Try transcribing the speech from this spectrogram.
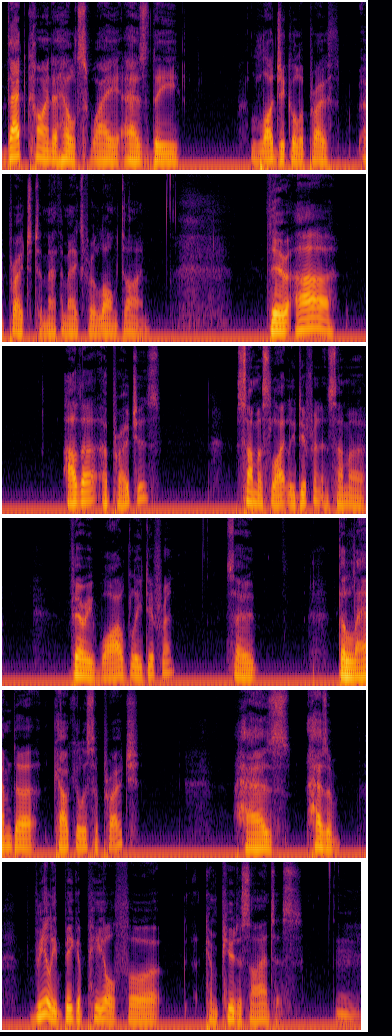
that kind of held sway as the logical approach approach to mathematics for a long time. There are other approaches. Some are slightly different and some are very wildly different. So the lambda calculus approach has has a really big appeal for computer scientists mm.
